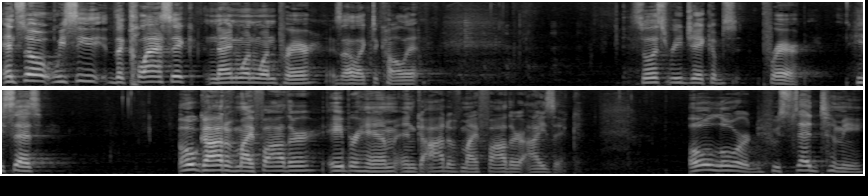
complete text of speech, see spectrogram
And so we see the classic 911 prayer, as I like to call it. So let's read Jacob's prayer. He says, O God of my father Abraham and God of my father Isaac, O Lord, who said to me,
